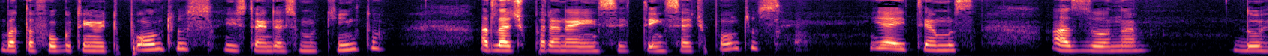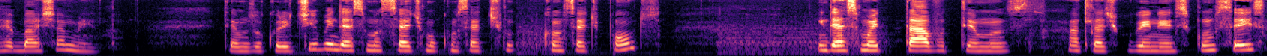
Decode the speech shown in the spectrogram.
Botafogo tem 8 pontos e está em 15º. Atlético Paranaense tem 7 pontos. E aí temos a zona do rebaixamento. Temos o Curitiba em 17º com 7, com 7 pontos. Em 18º temos Atlético Goianiense com 6,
